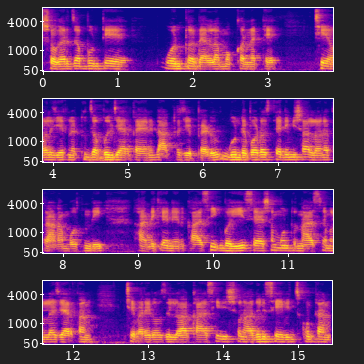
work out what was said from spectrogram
షుగర్ జబ్బు ఉంటే ఒంట్లో బెల్లం ముక్కన్నట్టే. చేవలు చేరినట్టు జబ్బులు చేరతాయని డాక్టర్ చెప్పాడు. గుండెపోటు వస్తే నిమిషాల్లోనే ప్రాణం పోతుంది. అందుకే నేను కాశీకి పోయి శేషం ఉంటున్న ఆశ్రమంలో చేరతాను. చివరి రోజుల్లో ఆ కాశీ విశ్వనాథుని సేవించుకుంటాను.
